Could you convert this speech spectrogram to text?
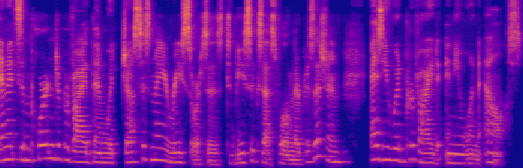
and it's important to provide them with just as many resources to be successful in their position as you would provide anyone else.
